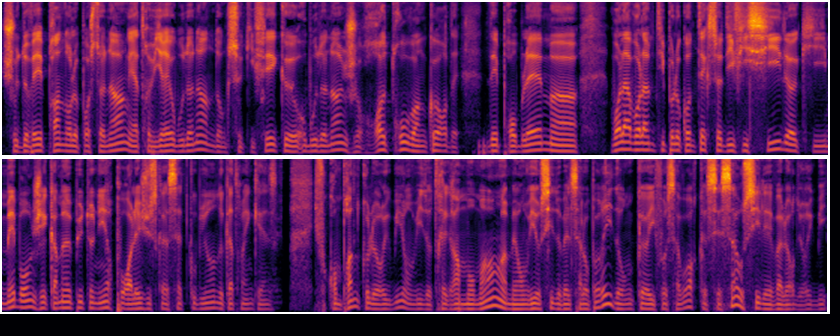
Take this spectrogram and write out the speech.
Je devais prendre le poste an et être viré au bout d'un an. Donc, ce qui fait qu'au bout d'un an, je retrouve encore des, des problèmes. Euh, voilà, voilà un petit peu le contexte difficile qui, mais bon, j'ai quand même pu tenir pour aller jusqu'à cette Coupe du Monde de 95. Il faut comprendre que le rugby, on vit de très grands moments, mais on vit aussi de belles saloperies. Donc, euh, il faut savoir que c'est ça aussi les valeurs du rugby.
